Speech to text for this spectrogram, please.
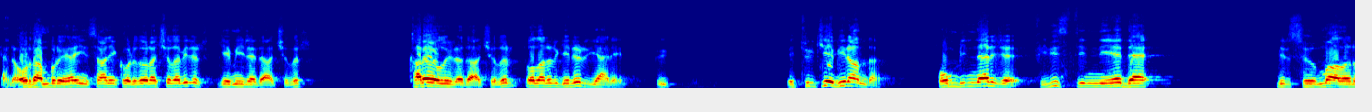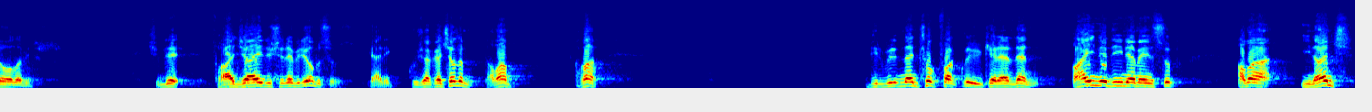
Yani oradan buraya insani koridor açılabilir. Gemiyle de açılır. Karayoluyla da açılır. Dolanır gelir yani. Ve Türkiye bir anda on binlerce Filistinliye de bir sığınma alanı olabilir. Şimdi faciayı düşünebiliyor musunuz? Yani kucak açalım tamam ama birbirinden çok farklı ülkelerden aynı dine mensup ama inançları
